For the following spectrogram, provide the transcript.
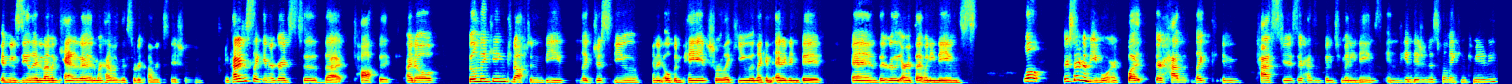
in New Zealand and I'm in Canada and we're having this sort of conversation. And kind of just like in regards to that topic, I know filmmaking can often be like just you and an open page or like you and like an editing bay and there really aren't that many names well there's starting to be more but there have like in past years there hasn't been too many names in the indigenous filmmaking community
